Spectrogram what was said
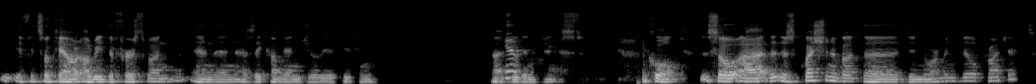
if it's okay, I'll, I'll, read the first one, and then as they come in, Julia, if you can uh, yep. do the next. Cool. So uh, there's a question about the De Normanville project.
